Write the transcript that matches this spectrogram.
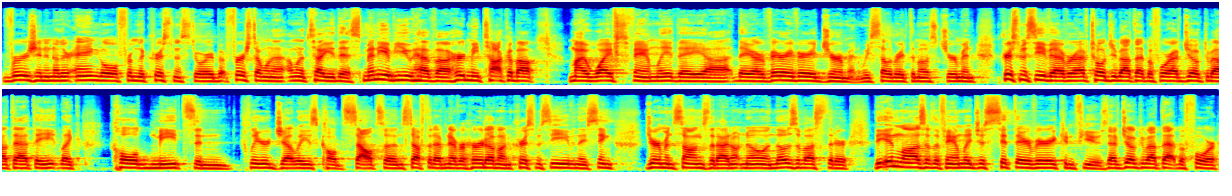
version, another angle from the Christmas story. But first, I want to I want to tell you this. Many of you have uh, heard me talk about my wife's family. They, uh, they are very, very German. We celebrate the most German Christmas Eve ever. I've told you about that before. I've joked about that. They eat like cold meats and clear jellies called salsa and stuff that I've never heard of on Christmas Eve. And they sing German songs that I don't know. And those of us that are the in laws of the family just sit there very confused. I've joked about that before.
